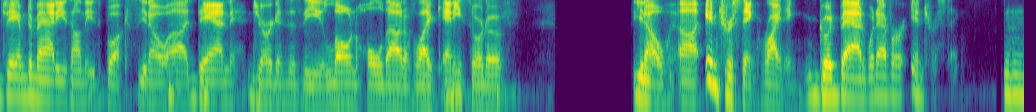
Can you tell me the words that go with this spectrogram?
J.M. DeMatteis on these books, you know, uh, Dan Jurgens is the lone holdout of like any sort of, you know, uh, interesting writing, good, bad, whatever, interesting. Mm-hmm.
